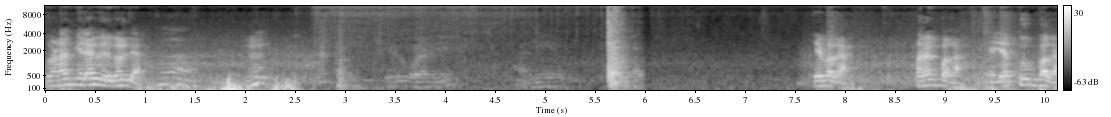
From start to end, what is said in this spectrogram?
तोंडात गेल्या विरघळत्या हम्म? हे बघा फरक बघा ह्याच्यात तूप बघा.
